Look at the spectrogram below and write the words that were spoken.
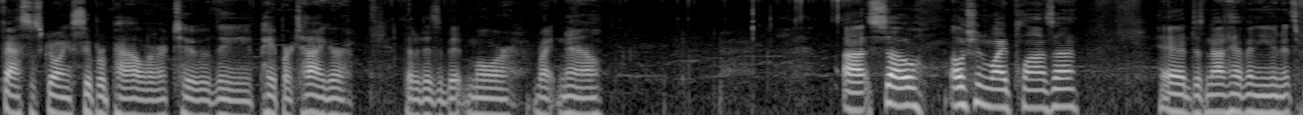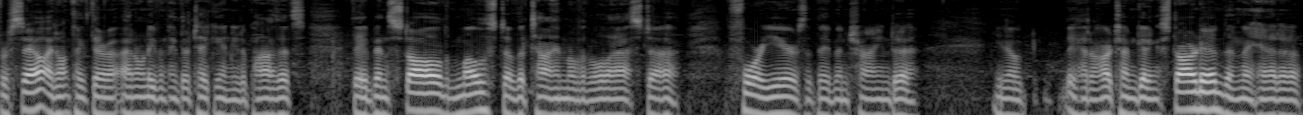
fastest growing superpower to the paper tiger that it is a bit more right now. Uh, so, Oceanwide Plaza uh, does not have any units for sale. I don't think they're. I don't even think they're taking any deposits. They've been stalled most of the time over the last uh, four years that they've been trying to, you know, they had a hard time getting started, then they had a,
